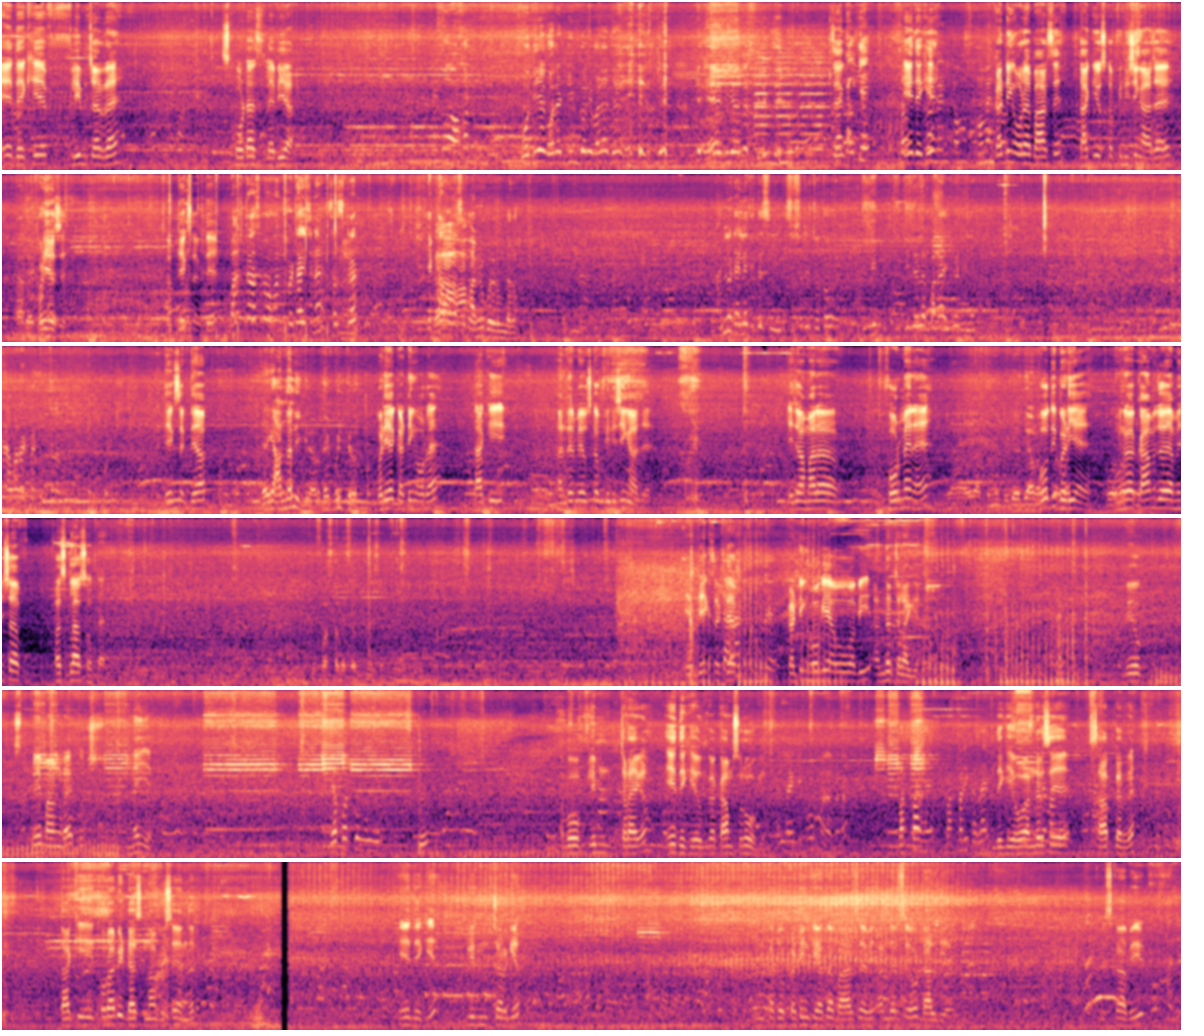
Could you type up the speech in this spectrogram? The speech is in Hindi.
ये देखिए फ़िल्म चल रहा है। स्कोडा स्लेबिया मोदी घरे टीम करी बड़े थे कल के ये देखिए कटिंग हो रहा है बाहर से ताकि उसका फिनिशिंग आ जाए। बढ़िया से। आप देख सकते हैं। पाँच छोटा है ना सब्सक्राइब एक काम आमी करे तुम डरा। আমিও করে দেবো দাঁড়া আমিও ঢাইলে দিতেছি অ্যাক্সেসরি যত দিল্লি দিল্লি পালা আমিও ঢাইলে ইউটিউবের আমারও একটা খুলতে লাগবে देख सकते हैं आप দেখে আমদানি কিনা দেখবোই তো बढ़िया कटिंग हो रहा है ताकि अंदर में उसका फिनिशिंग आ जाए ये जो हमारा फोरमैन है এরা তুমি ভিডিও দিয়ে আমার बहुत ही बढ़िया है उनका काम जो है हमेशा फर्स्ट क्लास होता है बस्ता कैसे सब्ज़ी से ये देख सकते हैं आप कटिंग हो गया वो अभी अंदर चला गया। अभी वो स्प्रे मांग रहा है कुछ नहीं है। पर तो नहीं है। अब वो फ़िल्म चढ़ाएगा। ये देखिए उनका काम शुरू हो गया। देखिए, वो अंदर से साफ़ कर रहा ताकि थोड़ा भी डस्ट ना घुसे अंदर। ये देखिए, फ़िल्म चढ़ गया। उनका जो कटिंग किया था, बाहर से अभी अंदर से वो डाल दिया इसका अभी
